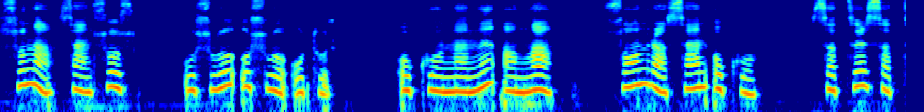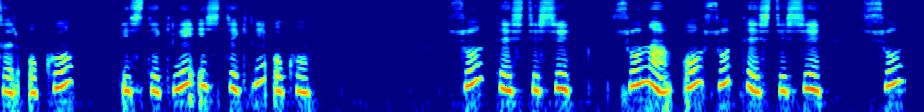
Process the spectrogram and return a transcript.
Suna sen sus. Uslu uslu otur. Okunanı anla. Sonra sen oku. Satır satır oku. İstekli istekli oku. Su testisi. Suna o su testisi. Su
